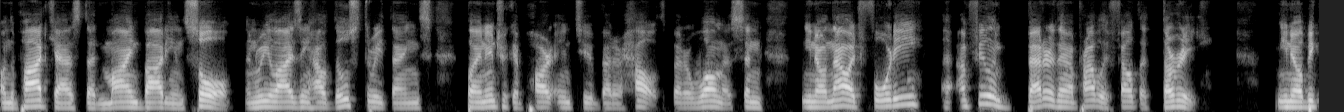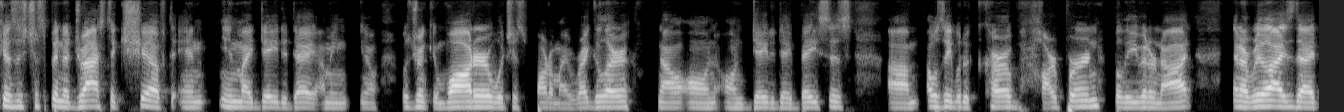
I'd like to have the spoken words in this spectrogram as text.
on the podcast that mind, body, and soul, and realizing how those three things play an intricate part into better health, better wellness. And, you know, now at 40, I'm feeling better than I probably felt at 30 you know, because it's just been a drastic shift in in my day to day. I mean, you know, I was drinking water, which is part of my regular now on on day to day basis. Um, I was able to curb heartburn, believe it or not, and I realized that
